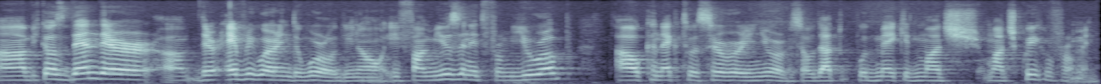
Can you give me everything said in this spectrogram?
uh, because then they're, uh, they're everywhere in the world. You know, if I'm using it from Europe, I'll connect to a server in Europe, so that would make it much much quicker for me. Mm.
